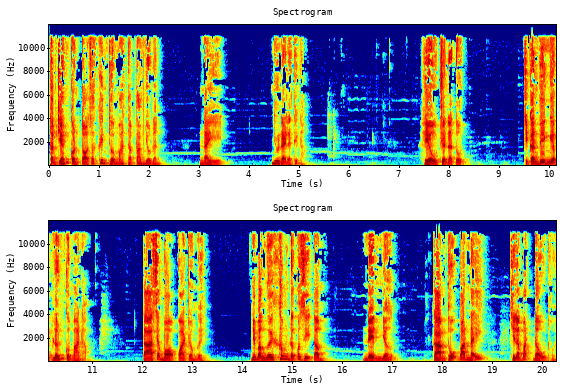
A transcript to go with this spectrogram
Thậm chí hắn còn tỏ ra khinh thường ma thập tam nhiều lần. Này... Như này là thế nào? Hiểu chuyện là tốt. Chỉ cần vì nghiệp lớn của ma đạo. Ta sẽ bỏ qua cho ngươi. Nhưng mà ngươi không được có dị tâm. Nên nhớ. Cảm thụ ban nãy chỉ là bắt đầu thôi.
